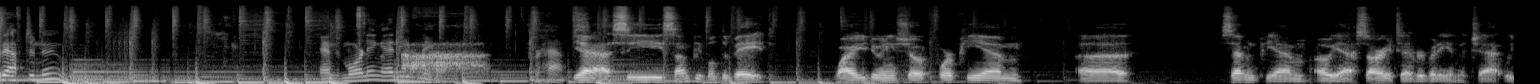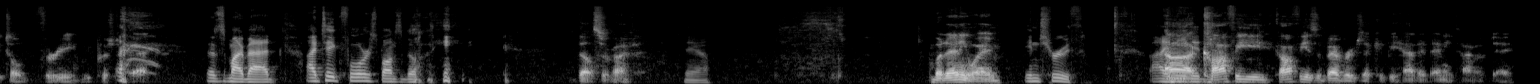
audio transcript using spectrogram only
Good afternoon. And morning and evening, Ah, perhaps. yeah. See, some people debate why are you doing a show at 4 p.m. Uh, 7 p.m. Oh yeah, sorry to everybody in the chat. We told three. We pushed it back. That's my bad. I take full responsibility. They'll survive. yeah. But anyway, In truth, I uh, needed. coffee. Coffee is a beverage that could be had at any time of day.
